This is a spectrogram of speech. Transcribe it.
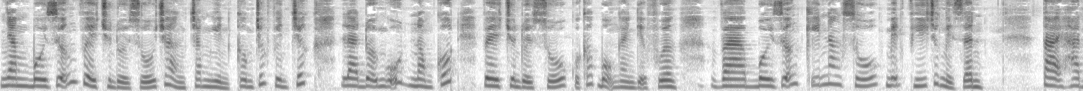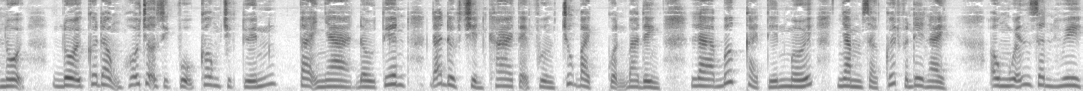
nhằm bồi dưỡng về chuyển đổi số cho hàng trăm nghìn công chức viên chức là đội ngũ nòng cốt về chuyển đổi số của các bộ ngành địa phương và bồi dưỡng kỹ năng số miễn phí cho người dân. Tại Hà Nội, đội cơ động hỗ trợ dịch vụ công trực tuyến tại nhà đầu tiên đã được triển khai tại phường Trúc Bạch, quận Ba Đình là bước cải tiến mới nhằm giải quyết vấn đề này. Ông Nguyễn Dân Huy,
